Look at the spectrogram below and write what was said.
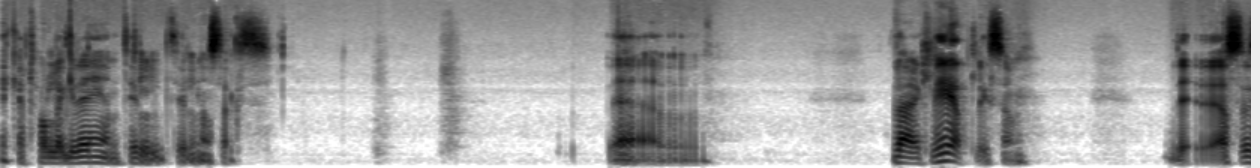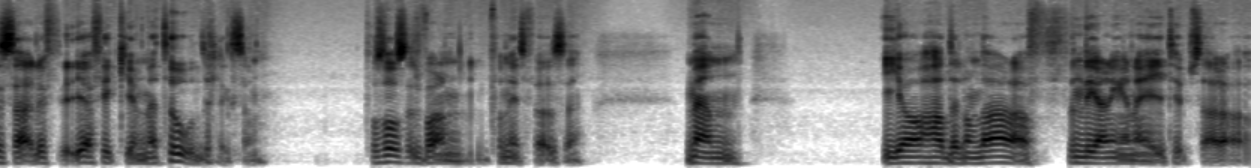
Eckart Tolle-grejen till, till någon slags eh, verklighet. Liksom. Det, alltså så här, jag fick ju en metod. Liksom. På så sätt var den på nyttfödelse. Men jag hade de där funderingarna i typ så här,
